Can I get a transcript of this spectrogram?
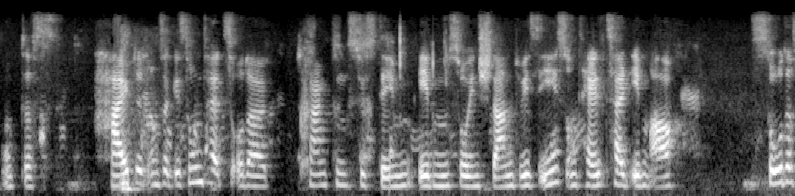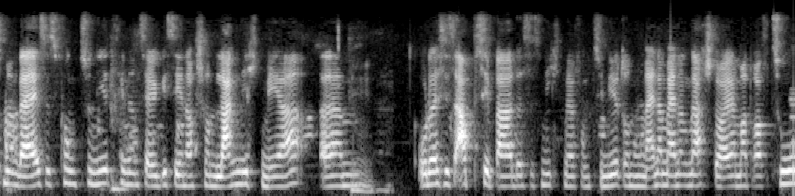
Und das haltet unser Gesundheits- oder Krankensystem eben so in Stand, wie es ist und hält es halt eben auch so, dass man weiß, es funktioniert finanziell gesehen auch schon lang nicht mehr. Ähm, mhm. Oder es ist absehbar, dass es nicht mehr funktioniert. Und meiner Meinung nach steuern wir darauf zu,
